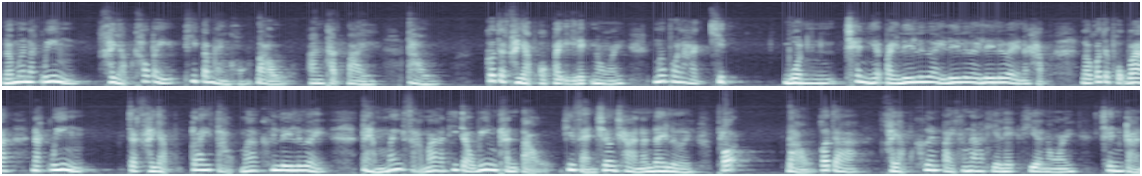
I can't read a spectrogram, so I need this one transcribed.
แล้วเมื่อนักวิ่งขยับเข้าไปที่ตำแหน่งของเต่าอันถัดไป เต่าก็จะขยับออกไปอีกเล็กน้อย เมื่อพอเราคิดวนเช่นนี้ไปเรื่อยๆเรื่อยๆเรื่อยๆนะครับ เราก็จะพบว่านักวิ่ง จะขยับใกล้เต่ามากขึ้นเรื่อยๆ แต่ไม่สามารถที่จะวิ่งทันเต่าที่แสนเชื่องชานั้นได้เลย เพราะเต่าก็จะขยับเคลื่อนไปข้างหน้าเทียเล็กเทียน้อย เช่นกัน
